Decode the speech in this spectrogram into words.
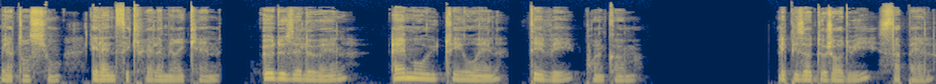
Mais attention, Hélène s'écrit à l'américaine. e 2 l e n m o u t o n tv.com. L'épisode d'aujourd'hui s'appelle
